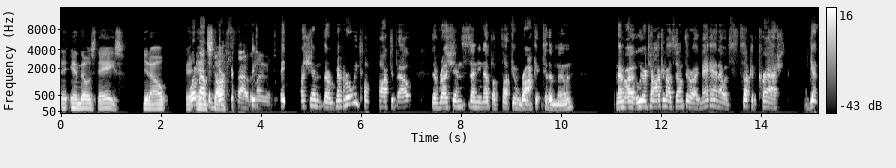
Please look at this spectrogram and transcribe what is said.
in, in those days. You know. What about the stuff. dark side of the moon? Russian. The remember we talked about the Russians sending up a fucking rocket to the moon. Remember, uh, we were talking about something. We're like, man, that would suck if it crashed. Guess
